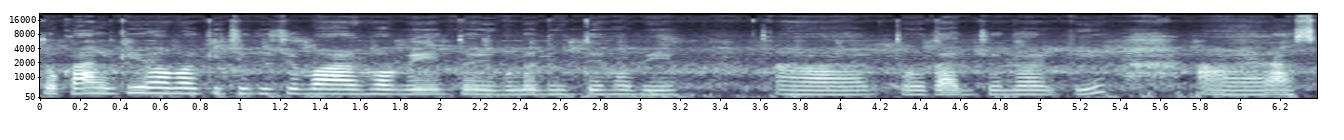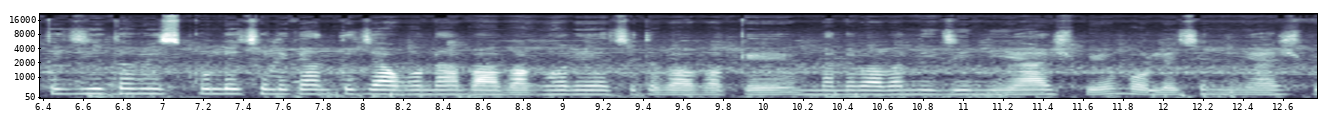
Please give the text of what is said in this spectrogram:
তো কালকেও আবার কিছু কিছু বার হবে, তো এগুলো ধুতে হবে। আর তো তার জন্য আর কি। আর আজকে যেহেতু আমি স্কুলে ছেলেকে আনতে যাব না, বাবা ঘরে আছে তো বাবাকে মানে বাবা নিজে নিয়ে আসবে, বলেছে নিয়ে আসবে।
